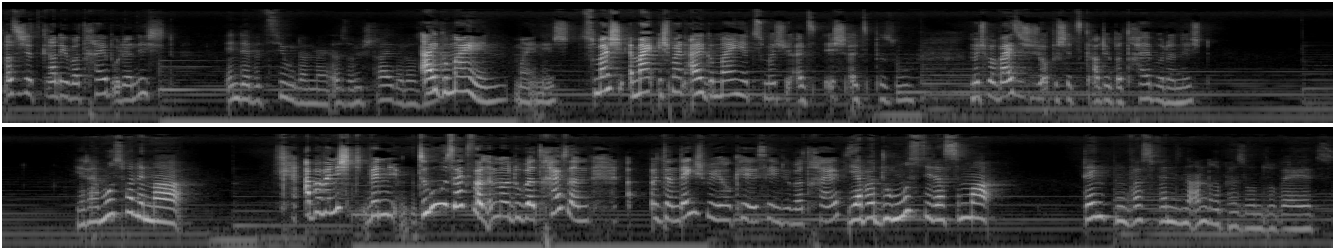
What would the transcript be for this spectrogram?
was ich jetzt gerade übertreibe oder nicht. In der Beziehung dann, mein- also im Streit oder so. Allgemein meine ich. Zum Beispiel, äh, mein- ich meine allgemein jetzt zum Beispiel als ich als Person. Manchmal weiß ich nicht, ob ich jetzt gerade übertreibe oder nicht. Ja, da muss man immer. Aber wenn ich, wenn du sagst dann immer, du übertreibst, dann, und dann denke ich mir, okay, Sane, du übertreibst. Ja, aber du musst dir das immer denken, was, wenn eine andere Person so wäre jetzt.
